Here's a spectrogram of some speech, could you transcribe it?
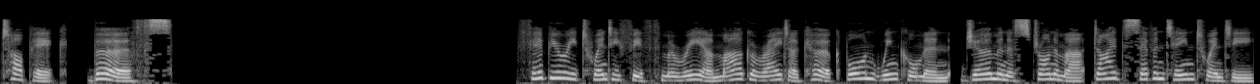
Topic: Births. February 25 – Maria Margaretha Kirch born Winckelmann, German astronomer died 1720.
